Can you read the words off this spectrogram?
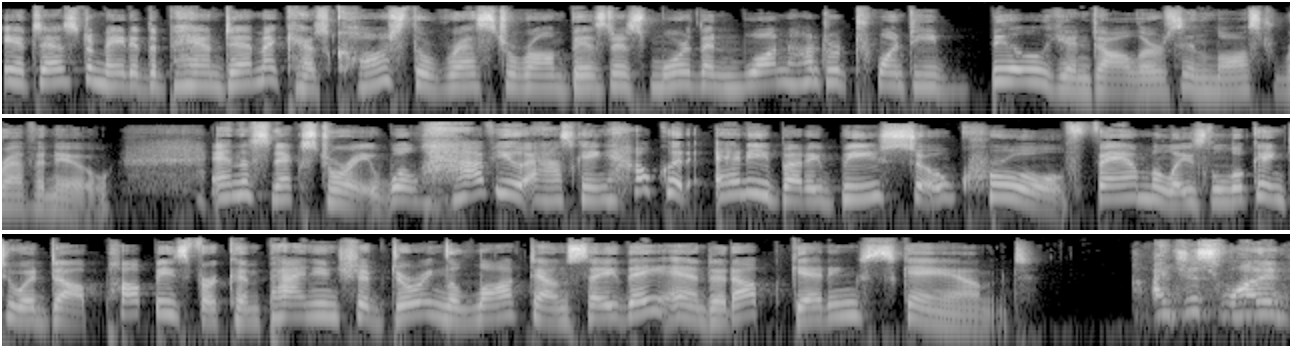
It's estimated the pandemic has cost the restaurant business more than $120 billion in lost revenue. And this next story will have you asking how could anybody be so cruel? Families looking to adopt puppies for companionship during the lockdown say they ended up getting scammed. I just wanted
